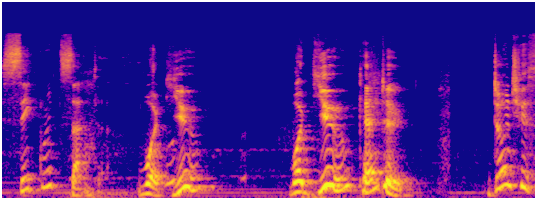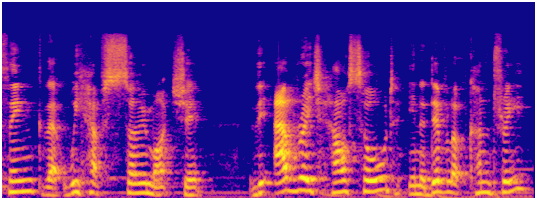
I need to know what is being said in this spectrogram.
Secret Santa. What you what you can do. Don't you think that we have so much shit? The average household in a developed country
